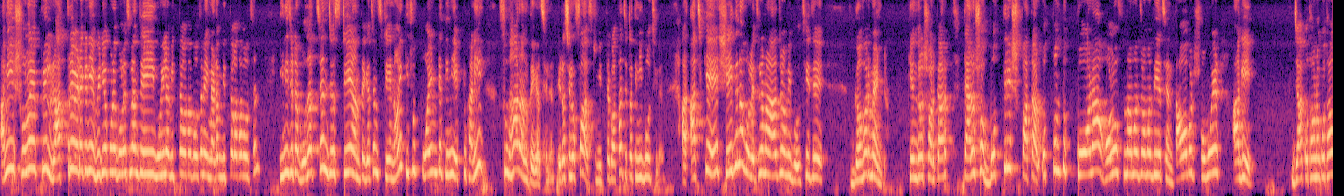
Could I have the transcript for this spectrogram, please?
আমি ষোলো এপ্রিল রাত্রে এটাকে নিয়ে ভিডিও করে বলেছিলাম যে, এই মহিলা মিথ্যা কথা বলছেন, এই ম্যাডাম মিথ্যা কথা বলছেন। ইনি যেটা বোঝাচ্ছেন যে স্টে আনতে গেছেন স্টে নয়, কিছু পয়েন্টে তিনি একটুখানি সুধার আনতে গেছিলেন। এটা ছিল ফার্স্ট মিথ্যে কথা যেটা তিনি বলছিলেন। আর আজকে সেই দিনও বলেছিলাম, আর আজও আমি বলছি যে গভর্নমেন্ট কেন্দ্র সরকার তেরোশো বত্রিশ পাতার অত্যন্ত কড়া হলফনামা জমা দিয়েছেন। তাও আবার সময়ের আগে। যা কোথাও না কোথাও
